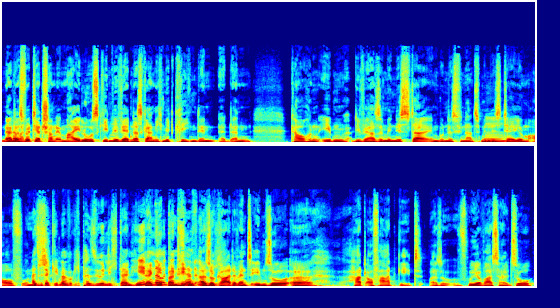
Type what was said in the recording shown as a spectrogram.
Na, das wird jetzt schon im Mai losgehen. Hm. Wir werden das gar nicht mitkriegen, denn äh, dann tauchen eben diverse Minister im Bundesfinanzministerium mhm. auf. also da geht man wirklich persönlich dann hin. Da, da ne? geht man hin, also gerade wenn es eben so äh, hart auf hart geht. Also früher war es halt so,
